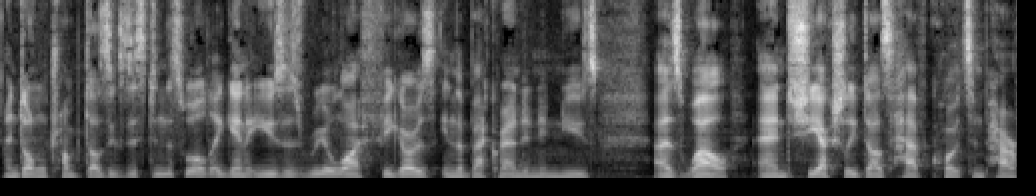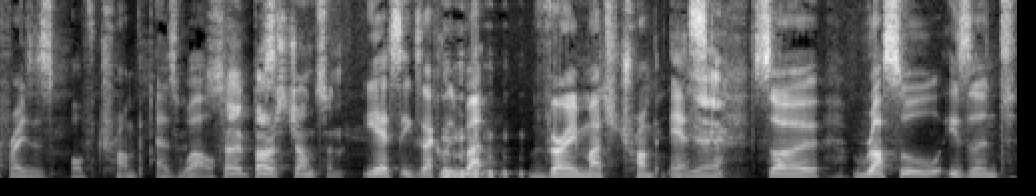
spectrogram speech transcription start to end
And Donald Trump does exist in this world. Again, it uses real life figures in the background and in news as well. And she actually does have quotes and paraphrases of Trump as well. So Boris Johnson. Yes, exactly, but very much Trump esque. Yeah. So Russell isn't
